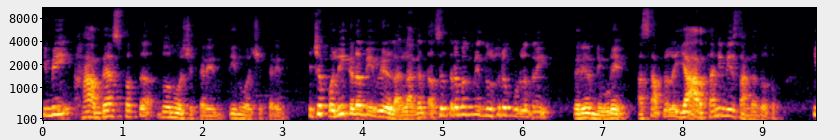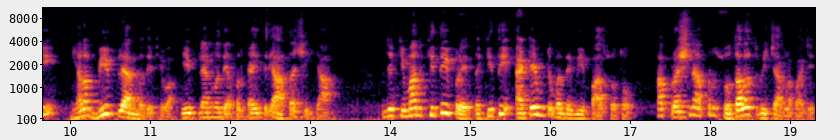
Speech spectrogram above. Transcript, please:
की मी हा अभ्यास फक्त दोन वर्ष करेन तीन वर्ष करेन. याच्या पलीकडे मी वेळ ला- लागत असेल तर मग मी दुसरं कुठलं तरी करिअर निवडेन असं आपल्याला या अर्थाने मी सांगत होतो. की ह्याला बी प्लॅनमध्ये ठेवा. ए प्लॅनमध्ये आपण काहीतरी हाताशी घ्या. म्हणजे किमान किती प्रयत्न किती अटेम्प्टमध्ये मी पास होतो हा प्रश्न आपण स्वतःलाच विचारला पाहिजे.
